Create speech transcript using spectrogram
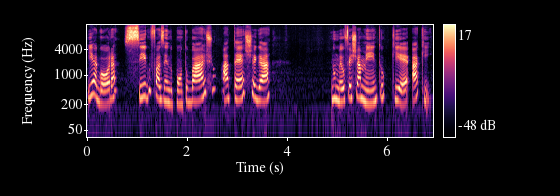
E agora, sigo fazendo ponto baixo até chegar no meu fechamento, que é aqui.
